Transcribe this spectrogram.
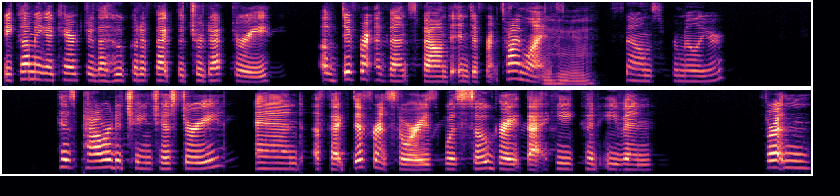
becoming a character that who could affect the trajectory of different events found in different timelines. Mhm. Sounds familiar? His power to change history and affect different stories was so great that he could even threaten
